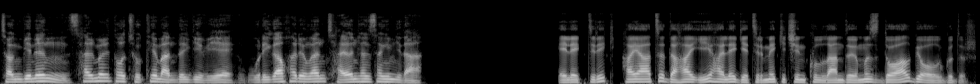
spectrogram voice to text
전기는 삶을 더 좋게 만들기 위해 우리가 활용한 자연 현상입니다. Elektrik, hayatı daha iyi hale getirmek için kullandığımız doğal bir olgudur.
